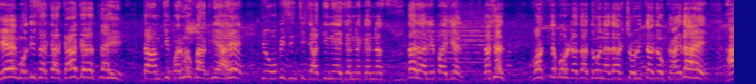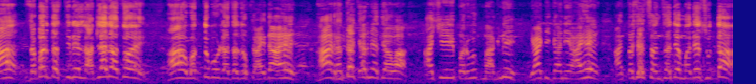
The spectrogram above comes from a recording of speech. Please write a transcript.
हे मोदी सरकार का करत नाही? तर आमची प्रमुख मागणी आहे की ओबीसींची जाती न्याय जनगणना सुद्धा झाली पाहिजे. तसंच वक्त बोर्डाचा दोन हजार चोवीसचा जो कायदा आहे हा जबरदस्तीने लादला जातो आहे हा वक्त बोर्डाचा जो कायदा आहे हा रद्द करण्यात यावा अशी ही प्रमुख मागणी या ठिकाणी आहे. आणि तसेच संसदेमध्ये सुद्धा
